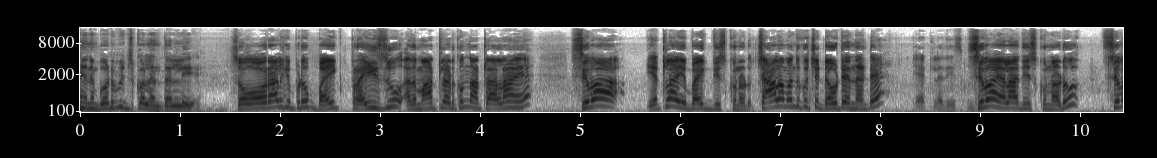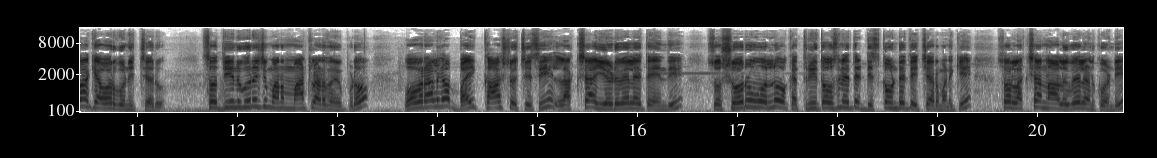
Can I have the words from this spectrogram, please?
నేను బొడిపించుకోలేను తల్లి. సో ఓవరాల్గా ఇప్పుడు బైక్ ప్రైజు అది మాట్లాడుకుంది. అట్లా అలానే శివ ఎట్లా ఈ బైక్ తీసుకున్నాడు? చాలా మందికి వచ్చే డౌట్ ఏంటంటే ఎట్లా తీసుకున్నా శివ ఎలా తీసుకున్నాడు? శివకి ఎవరు కొనిచ్చారు? సో దీని గురించి మనం మాట్లాడదాం ఇప్పుడు. ఓవరాల్గా బైక్ కాస్ట్ వచ్చేసి లక్ష ఏడు వేలు అయితే అయింది. సో షోరూమ్ వాళ్ళు ఒక త్రీ థౌసండ్ అయితే డిస్కౌంట్ అయితే ఇచ్చారు మనకి. సో లక్ష నాలుగు వేలు అనుకోండి.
